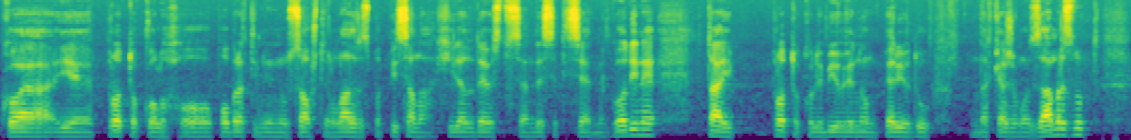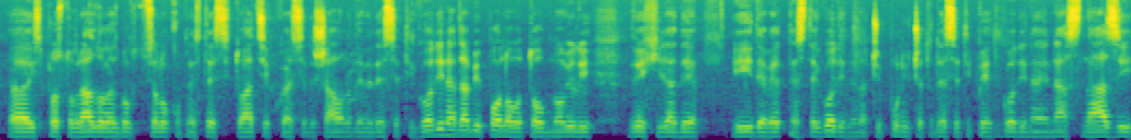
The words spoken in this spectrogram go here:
koja je protokol o pobratimljenju sa opštinom Lazarevac potpisala 1977. godine. Taj protokol je bio u jednom periodu, da kažemo, zamrznut iz prostog razloga zbog celokupne ste situacije koja se dešavala 90. godina, da bi ponovo to obnovili 2019. godine. Znači, puni 45 godina je na snazi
